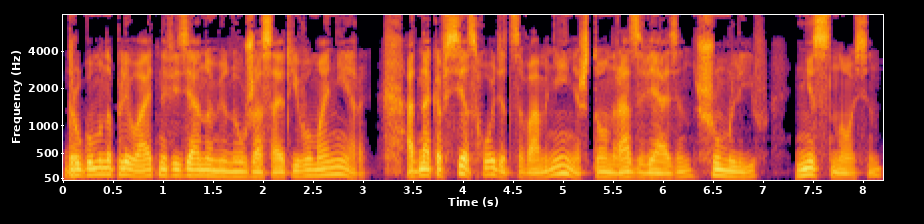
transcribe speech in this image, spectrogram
другому наплевать на физиономию, но ужасают его манеры. Однако все сходятся во мнении, что он развязен, шумлив, несносен,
